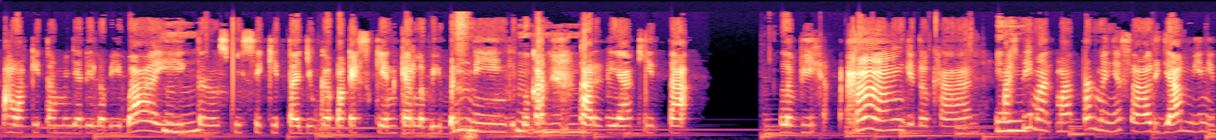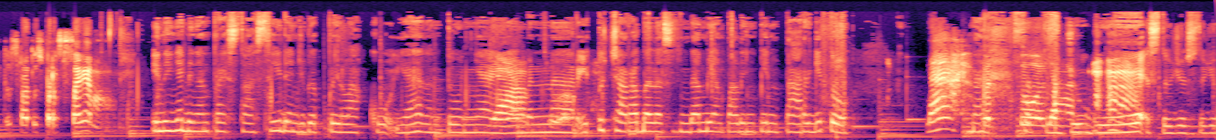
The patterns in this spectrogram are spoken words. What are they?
Akhlak kita menjadi lebih baik, Mhm. terus fisik kita juga pakai skincare lebih bening gitu kan. Mm-mm. Karya kita lebih hmm gitu kan. Ini- Pasti man- mantan menyesal dijamin itu 100%. intinya dengan prestasi dan juga perilaku ya tentunya ya, Ya, benar. Itu cara balas dendam yang paling pintar gitu. Nah, nah betul setuju gue setuju setuju.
